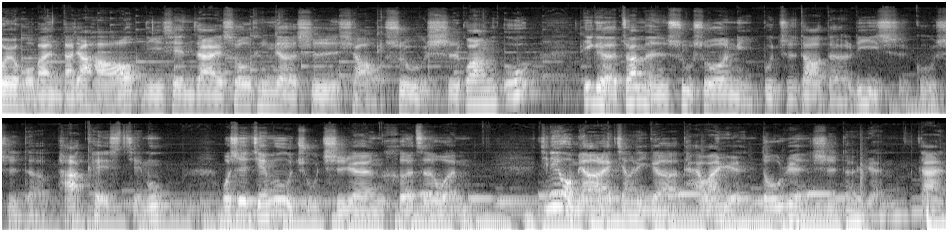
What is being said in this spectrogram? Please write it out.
位伙伴，大家好！你现在收听的是小树时光屋，一个专门诉说你不知道的历史故事的 podcast 节目。我是节目主持人何泽文。今天我们要来讲一个台湾人都认识的人，但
